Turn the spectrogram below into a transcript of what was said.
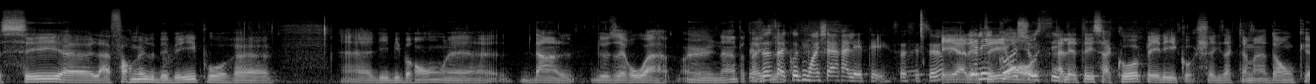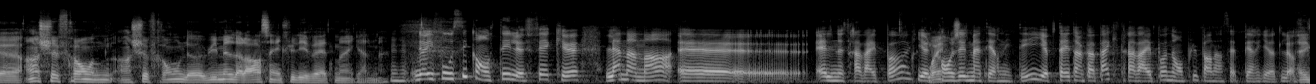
c'est la formule de bébé pour euh, les biberons euh, dans, de 0 à 1 an, peut-être. Ça, ça coûte moins cher à l'été, ça, c'est sûr. Et à l'été, couches on- aussi. à l'été, ça coupe et les couches, exactement. Donc, euh, en chiffron, en chiffron là, 8 000 ça inclut les vêtements également. Mhm. Là, il faut aussi compter le fait que la maman, euh, elle ne travaille pas. Il y a Oui. le congé de maternité. Il y a peut-être un papa qui ne travaille pas non plus pendant cette période-là. Il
